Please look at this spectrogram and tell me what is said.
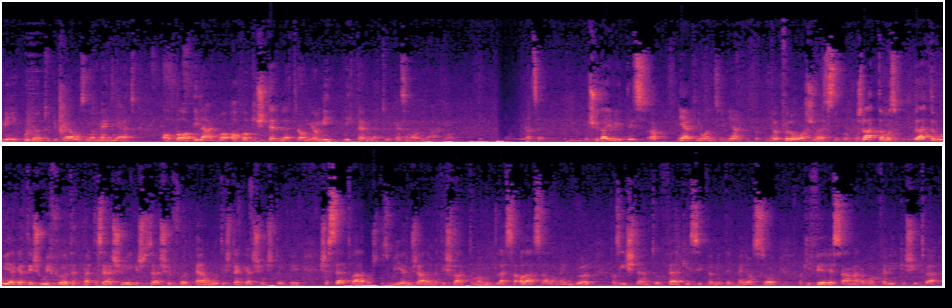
mi hogyan tudjuk elhozni a mennyet abba a világba, abba a kis területre, ami a mi, mi területünk ezen a világon. That's it. Should I read this up? Yeah, if you want to. Yeah. Föl- Fölolvasom ezt. És láttam, az, láttam új eget és új földet, mert az első ég és az első föld elmúlt, és tenger sincs többé. És a Szent Várost, az új Jeruzsálemet is láttam, amit lesz, alászáll a mennyből, az Istentől, felkészítve, mint egy mennyasszony, aki férje számára van felékesítve.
